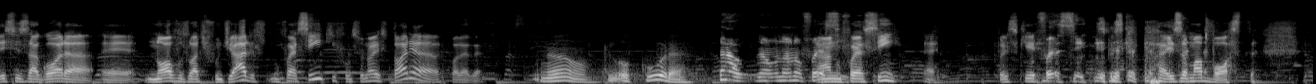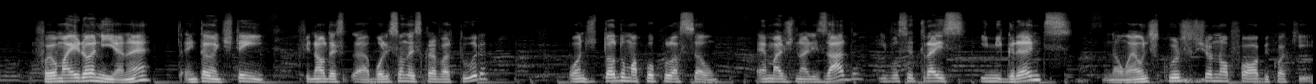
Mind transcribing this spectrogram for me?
desses agora é, novos latifundiários. Não foi assim que funcionou a história, colega? Não, que loucura. Não, não, não, não foi ah, assim. Ah, não foi assim? É. Por isso que, não foi assim. Por isso que o país é uma bosta. Foi uma ironia, né? Então a gente tem final da abolição da escravatura, onde toda uma população é marginalizada e você traz imigrantes, não é um discurso xenofóbico aqui,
